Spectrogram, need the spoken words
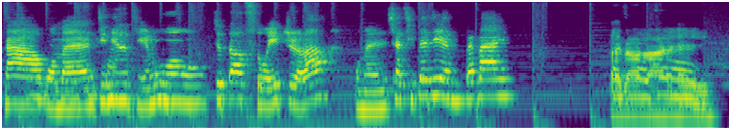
那我们今天的节目就到此为止了，我们下期再见，拜拜，拜拜。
